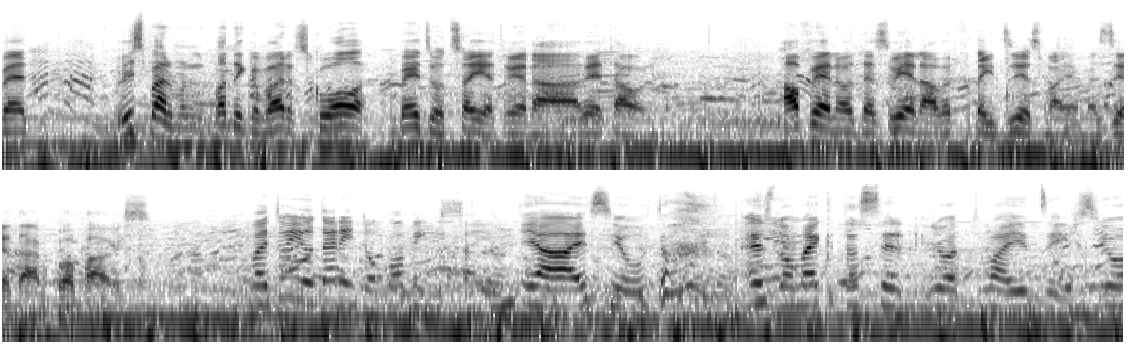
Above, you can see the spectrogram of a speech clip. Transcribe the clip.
bet vispār man patīk, ka var skola beidzot sajiet vienā vietā un apvienoties vienā, var pateikt, dziesmā, jo mēs dziedājam kopā visi. Vai tu jūti arī to kopīgu sajūtu? Jā, es jūtu. Es domāju, ka tas ir ļoti vajadzīgs, jo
